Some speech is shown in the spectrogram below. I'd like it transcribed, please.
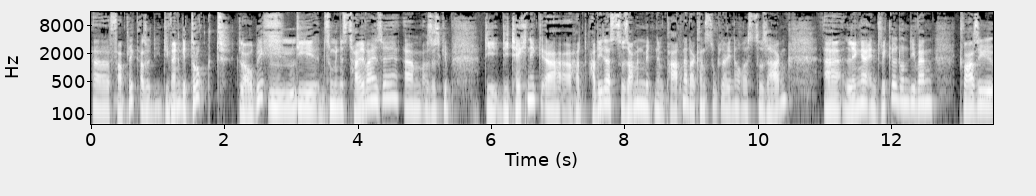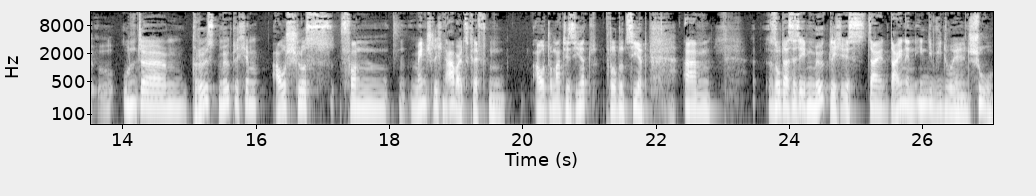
äh, Fabrik, also die, die werden gedruckt, glaube ich, mhm. die zumindest teilweise. Ähm, also es gibt die die Technik äh, hat Adidas zusammen mit einem Partner, da kannst du gleich noch was zu sagen, äh, länger entwickelt und die werden quasi unter größtmöglichem Ausschluss von menschlichen Arbeitskräften automatisiert produziert. Ähm, so dass es eben möglich ist, de deinen individuellen Schuh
